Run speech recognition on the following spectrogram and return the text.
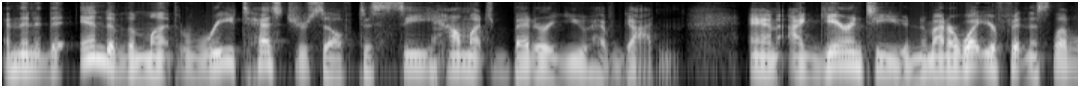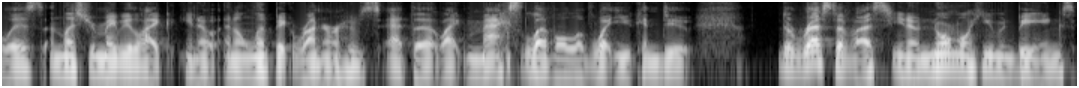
And then at the end of the month, retest yourself to see how much better you have gotten. And I guarantee you, no matter what your fitness level is, unless you're maybe like, you know, an Olympic runner who's at the like max level of what you can do, the rest of us, you know, normal human beings,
